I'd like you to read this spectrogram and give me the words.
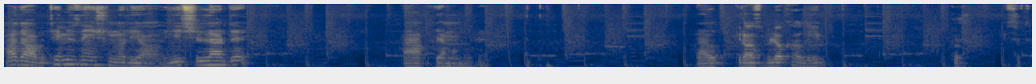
Hadi abi temizleyin şunları ya. Yeşillerde ben atlayamam oraya. Ben biraz blok alayım. Dur. Sırtım.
